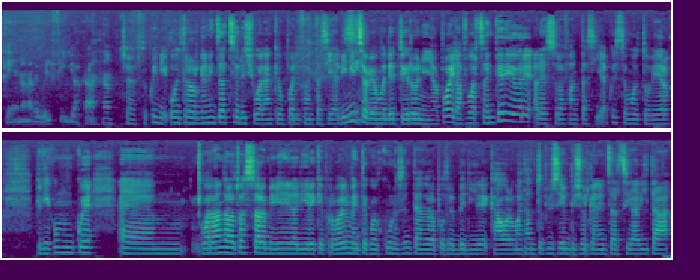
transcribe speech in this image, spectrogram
che non avevo il figlio a casa. Certo, quindi oltre a organizzazione ci vuole anche un po' di fantasia. All'inizio sì. abbiamo detto ironia, poi la forza interiore, adesso la fantasia. Questo è molto vero, perché comunque ehm, guardando la tua storia mi viene da dire che probabilmente qualcuno sentendola potrebbe dire cavolo, ma è tanto più semplice organizzarsi la vita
